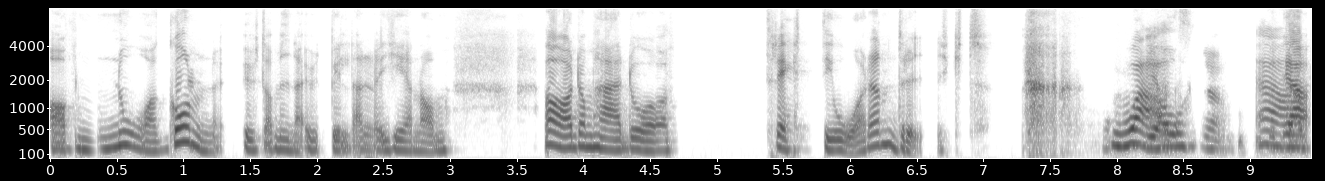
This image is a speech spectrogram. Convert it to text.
av någon av mina utbildare genom ja, de här då 30 åren drygt. Wow! Ja. ja.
